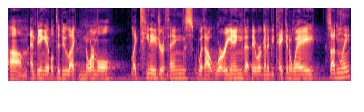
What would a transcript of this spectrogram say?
um, and being able to do like normal, like teenager things without worrying that they were going to be taken away suddenly.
